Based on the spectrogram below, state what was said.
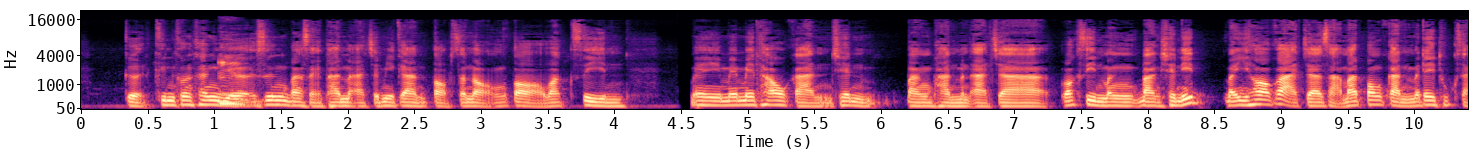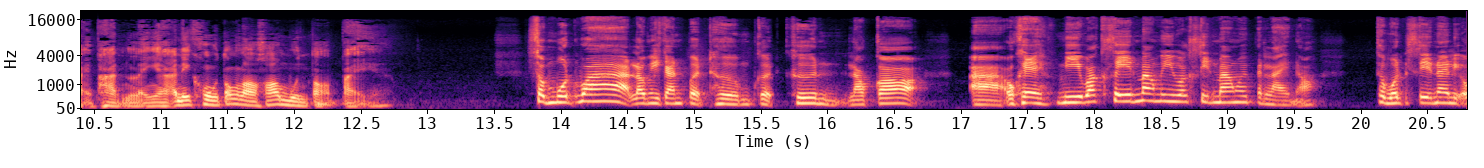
ๆ เกิดขึ้นค่อนข้างเยอะ ซึ่งบางสายพันธุ์มันอาจจะมีการตอบสนองต่อวัคซีน ไม่ไม่ไม่เท่ากัน เช่น บางพันธุ์มันอาจจะวัคซีนบางบางชนิด บางยี่ห้อก็อาจจะสามารถป้องกันไม่ได้ทุกสายพันธุ์อะไรเงี้ยอันนี้คงต้องรอข้อมูลต่อไป สมมุติว่าเรามีการเปิดเทอมเกิดขึ้น แล้วก็อ่าโอเค มีวัคซีนบ้างมีวัคซีนบ้างไม่เป็นไรเนาะสมมติซีนาริโอ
